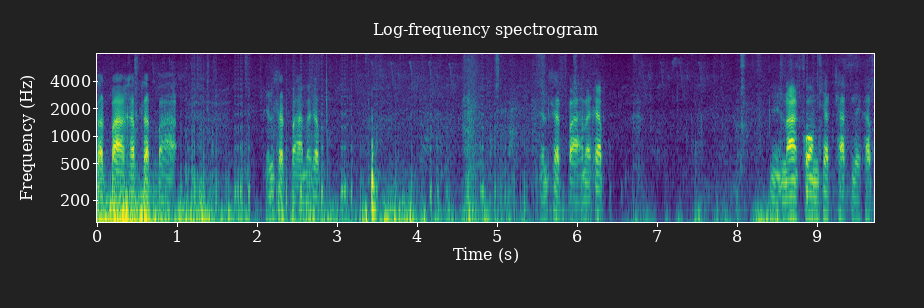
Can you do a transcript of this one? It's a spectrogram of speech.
สัตว์ป่าครับ สัตว์ป่า เห็นสัตว์ป่าไหมครับ เห็นสัตว์ป่าไหมครับ นี่หน้ากล้องชัดๆเลยครับ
